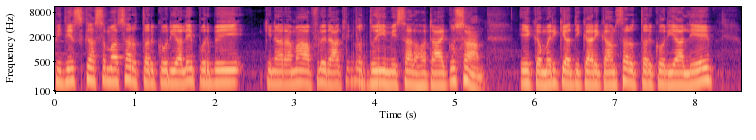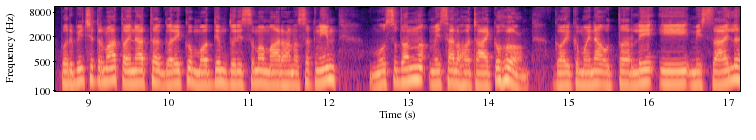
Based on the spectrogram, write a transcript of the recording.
विदेशका समाचार उत्तर कोरियाले पूर्वी किनारामा आफूले राखेको दुई मिसाइल हटाएको छ। एक अमेरिकी अधिकारीका अनुसार उत्तर कोरियाले पूर्वी क्षेत्रमा तैनात गरेको मध्यम दूरीसम्म मार हान सक्ने मुसुधन मिसाइल हटाएको हो। गएको महिना उत्तरले यी मिसाइल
